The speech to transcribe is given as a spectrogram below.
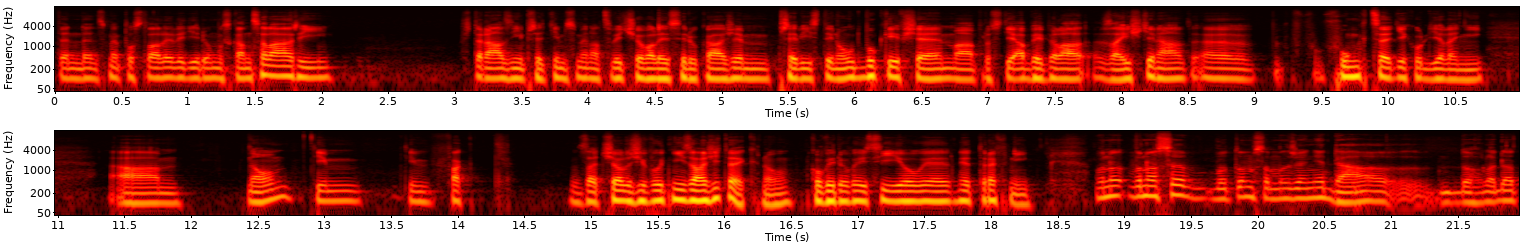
Ten den jsme poslali lidi domů z kanceláří. 14 dní předtím jsme nacvičovali, si dokážeme převíst ty notebooky všem a prostě, aby byla zajištěná eh, funkce těch oddělení. A no, tím, tím fakt začal životní zážitek. No. Covidový CEO je, je trefný. Ono, ono se o tom samozřejmě dá dohledat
